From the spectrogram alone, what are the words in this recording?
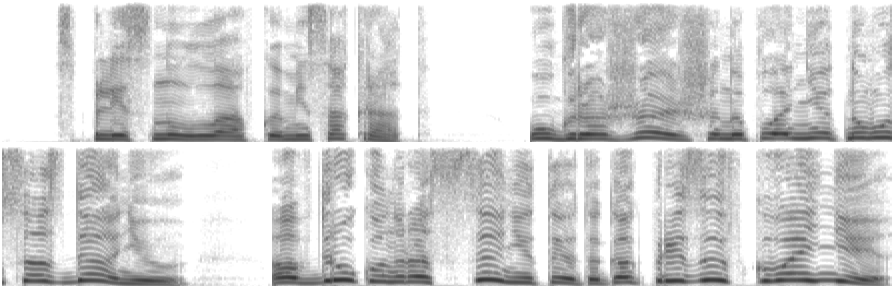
— сплеснул лапками Сократ. «Угрожаешь инопланетному созданию, а вдруг он расценит это как призыв к войне?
